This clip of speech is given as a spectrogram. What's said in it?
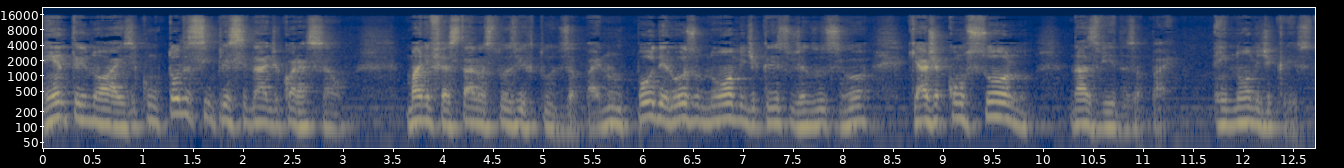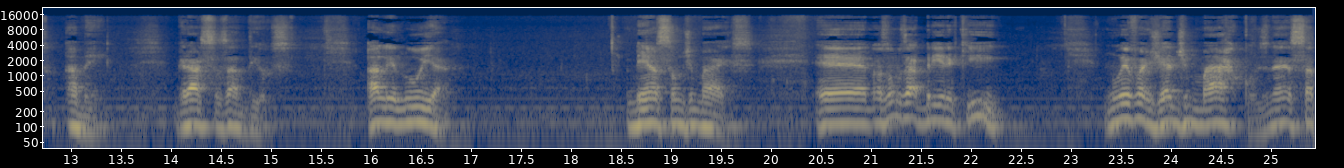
entre nós e com toda simplicidade de coração manifestaram as tuas virtudes, ó Pai, num poderoso nome de Cristo Jesus, Senhor, que haja consolo nas vidas, ó Pai, em nome de Cristo. Amém. Graças a Deus. Aleluia. Benção demais. É, nós vamos abrir aqui no Evangelho de Marcos, né, essa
